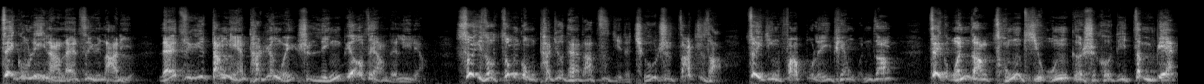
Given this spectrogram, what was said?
这股力量来自于哪里？来自于当年他认为是林彪这样的力量。所以说，中共他就在他自己的《求是》杂志上最近发布了一篇文章。这个文章重提文革时候的政变，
